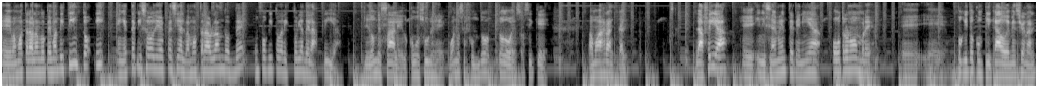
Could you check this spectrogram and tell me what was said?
eh, vamos a estar hablando temas distintos y en este episodio especial vamos a estar hablando de un poquito de la historia de la FIA, de dónde sale, cómo surge, cuándo se fundó, todo eso. Así que vamos a arrancar. La FIA eh, inicialmente tenía otro nombre eh, un poquito complicado de mencionar,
